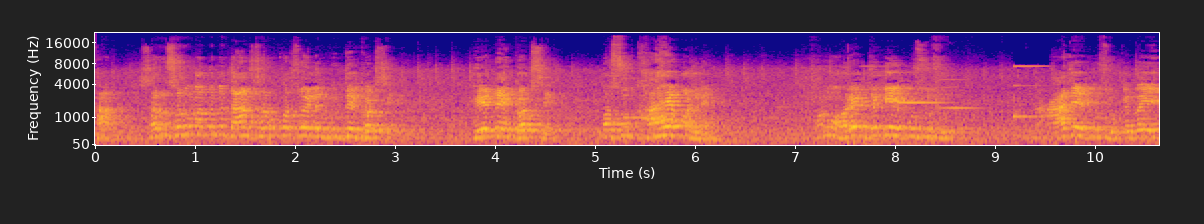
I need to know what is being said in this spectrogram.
હા, શરૂ શરૂમાં તમે દાણ શરૂ કરશો એટલે દૂધે ઘટશે, ફેટે ઘટશે, પશુ ખાહે પણ નહીં. પણ હું હરેક જગ્યાએ પૂછું છું આજે પૂછું કે ભાઈ,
